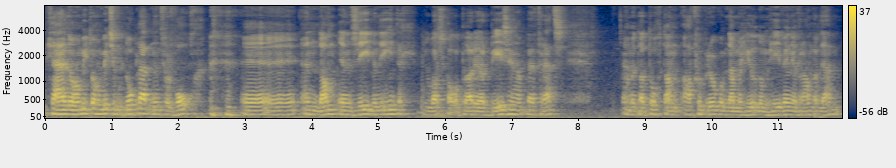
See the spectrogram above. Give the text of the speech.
Ik zei, dan moet toch een beetje moeten opletten in het vervolg. Eh, en dan in 97, toen was ik al een paar jaar bezig bij Freds. Hebben we dat toch dan afgebroken omdat we heel de omgevingen veranderd hebben.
